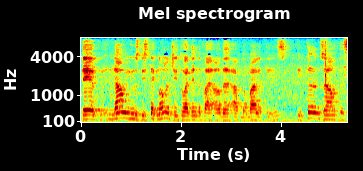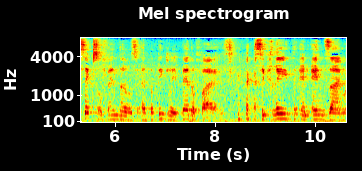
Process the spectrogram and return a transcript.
They have now used this technology to identify other abnormalities. It turns out the sex offenders and particularly pedophiles secrete an enzyme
